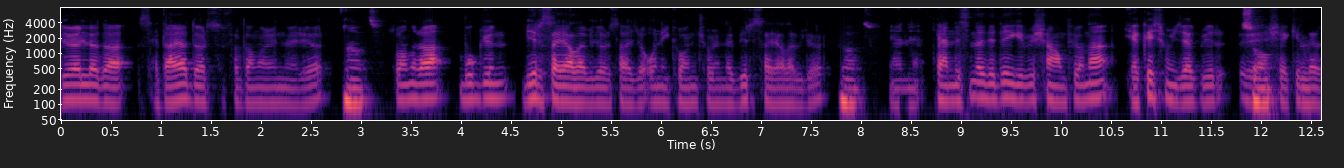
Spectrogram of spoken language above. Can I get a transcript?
düelloda Seda'ya 4-0'dan oyun veriyor. Evet. Sonra bugün bir sayı alabiliyor sadece. 12-13 oyunda bir sayı alabiliyor. Evet. Yani kendisinde dediği gibi şampiyona yakışmayacak bir e, Son. şekilde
